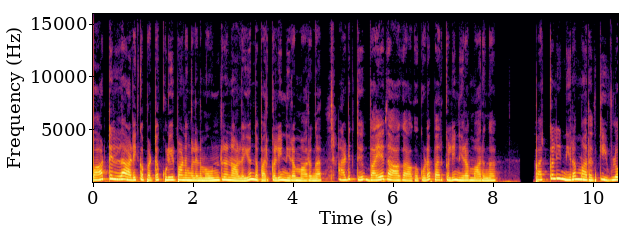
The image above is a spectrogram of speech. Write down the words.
பாட்டிலில் அடைக்கப்பட்ட குளிர்பானங்களை நம்ம உண்றனாலையும் இந்த பற்களின் நிறம் மாறுங்க. அடுத்து வயது ஆக ஆக கூட பற்களின் நிறம் மாறுங்க. பற்களின் நிறம் மாறதுக்கு இவ்வளோ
